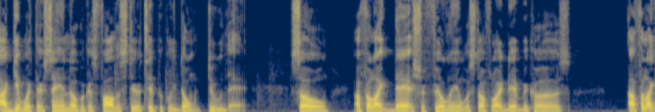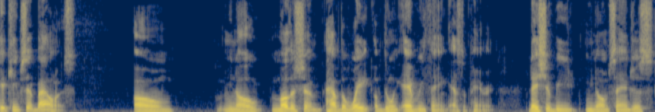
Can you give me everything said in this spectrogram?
I get what they're saying though, because fathers stereotypically don't do that. So I feel like dad should fill in with stuff like that because I feel like it keeps it balanced. Um, you know, mothers shouldn't have the weight of doing everything as a parent. They should be, you know I'm saying, just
